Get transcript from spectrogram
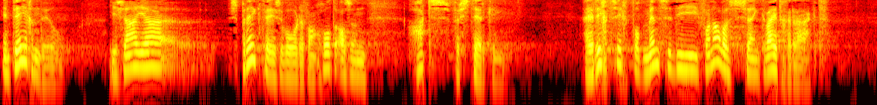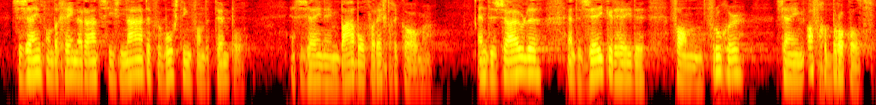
Integendeel, Jesaja spreekt deze woorden van God als een hartsversterking. Hij richt zich tot mensen die van alles zijn kwijtgeraakt. Ze zijn van de generaties na de verwoesting van de tempel. En ze zijn in Babel terechtgekomen. En de zuilen en de zekerheden van vroeger zijn afgebrokkeld.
